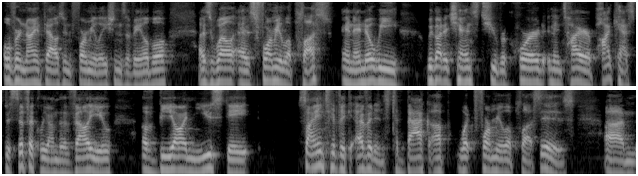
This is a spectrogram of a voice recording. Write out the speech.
over 9,000 formulations available, as well as Formula Plus. And I know we we got a chance to record an entire podcast specifically on the value of beyond use date scientific evidence to back up what Formula Plus is, um,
